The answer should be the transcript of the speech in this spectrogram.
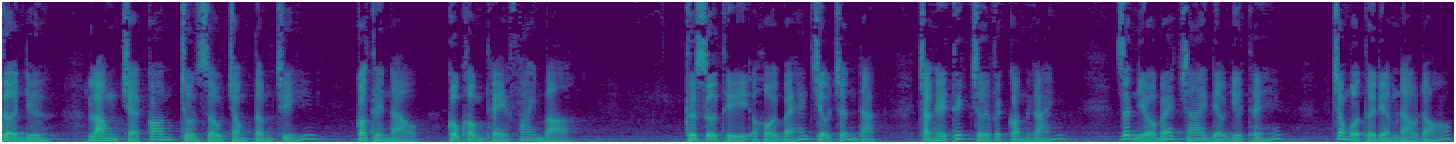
Tựa như Lòng trẻ con chôn sâu trong tâm trí, Có thế nào cũng không thể phai mở Thực sự thì hồi bé Triệu chân Đạc Chẳng hề thích chơi với con gái. Rất nhiều bé trai đều như thế. Trong một thời điểm nào đó,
